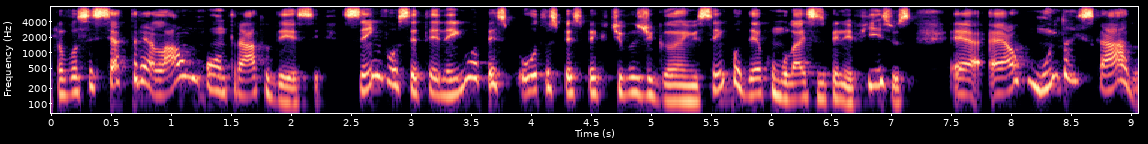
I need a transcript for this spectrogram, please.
Então, você se atrelar a um contrato desse, sem você ter nenhuma pers outras perspectivas de ganho e sem poder acumular esses benefícios, é, é algo muito arriscado?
